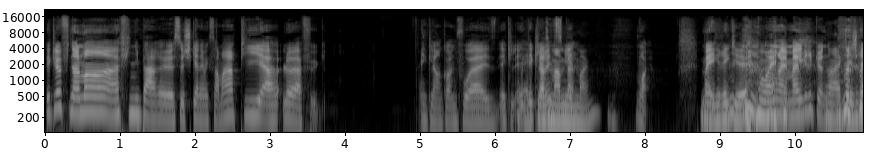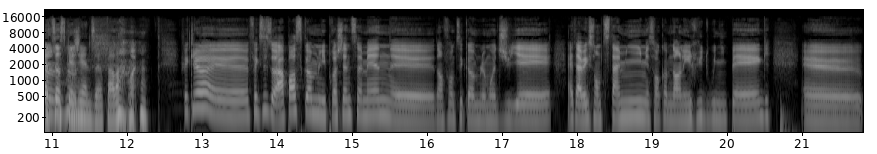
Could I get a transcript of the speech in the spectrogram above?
Fait que là, finalement, elle finit par euh, se chicaner avec sa mère, puis elle- là, elle fugue. Et que là, encore une fois, Ben, mieux de même. Ouais. Malgré Mais- que. ouais. Ouais. malgré que non. Ouais, ok, je retire ce que je viens de dire, pardon. Fait que là, euh, fait que c'est ça. Elle passe comme les prochaines semaines, euh, dans le fond, c'est comme le mois de juillet. Est avec son petit ami, mais ils sont comme dans les rues de Winnipeg. Euh,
